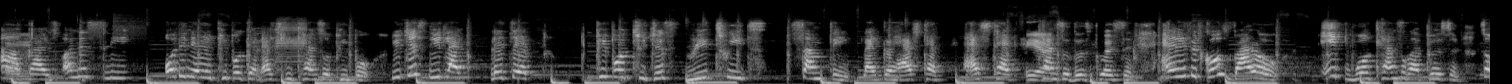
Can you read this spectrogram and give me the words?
uh, Um, guys, honestly, ordinary people can actually cancel people. You just need, like, let's say, people to just retweet something, like a hashtag, hashtag Yeah. cancel this person. And if it goes viral, it will cancel that person. So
